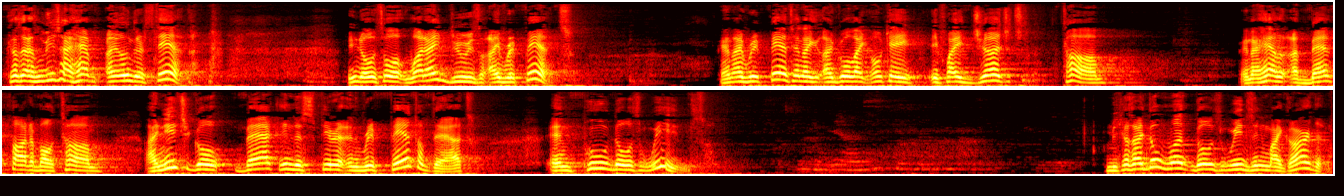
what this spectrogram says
because at least I have, I understand. You know, so what I do is I repent. And I repent and I, I go like, okay, if I judged Tom, and I had a bad thought about Tom, I need to go back in the spirit and repent of that and pull those weeds. Because I don't want those weeds in my garden.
